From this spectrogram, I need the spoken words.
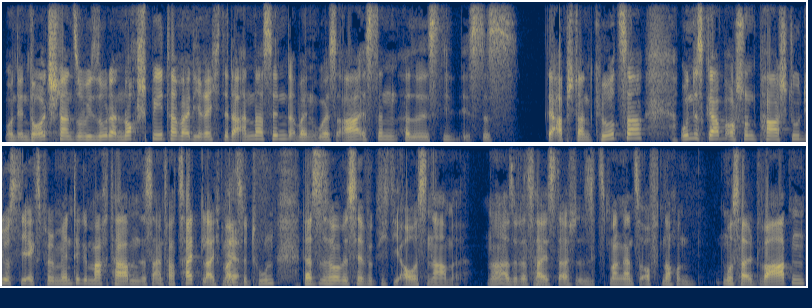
Und in Deutschland sowieso dann noch später, weil die Rechte da anders sind, aber in den USA ist dann, also ist die, ist das der Abstand kürzer. Und es gab auch schon ein paar Studios, die Experimente gemacht haben, das einfach zeitgleich mal ja. zu tun. Das ist aber bisher wirklich die Ausnahme. Ne? Also das heißt, da sitzt man ganz oft noch und muss halt warten.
